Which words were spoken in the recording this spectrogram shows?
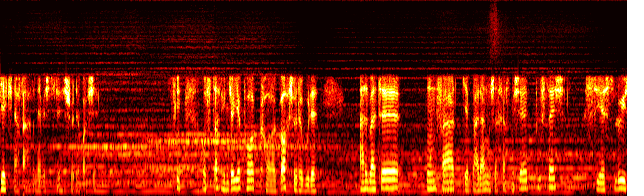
یک نفر نوشته شده باشه. استاد اینجا یه پا کارگاه شده بوده. البته اون فرد که بعدا مشخص میشه دوستش سی لویس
